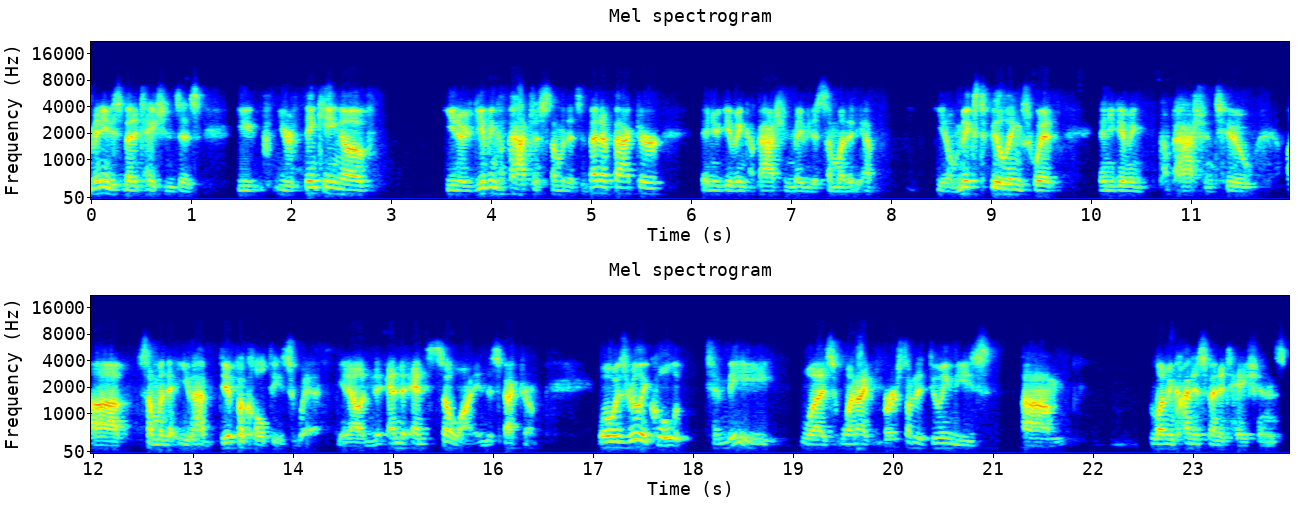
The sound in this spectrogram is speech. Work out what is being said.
many of these meditations is you you're thinking of you know you're giving compassion to someone that's a benefactor then you're giving compassion maybe to someone that you have you know mixed feelings with then you're giving compassion to uh, someone that you have difficulties with you know and, and and so on in the spectrum. What was really cool to me was when i first started doing these um, loving kindness meditations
